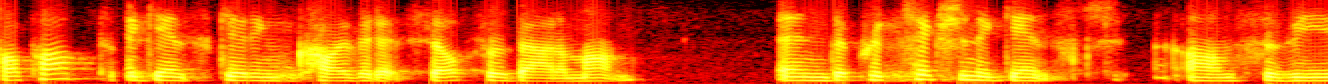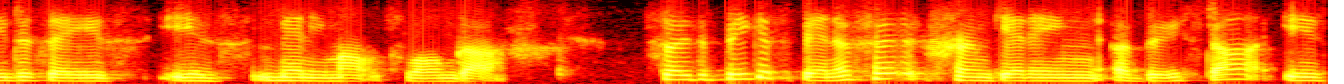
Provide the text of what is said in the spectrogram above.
top up against getting COVID itself for about a month. And the protection against um, severe disease is many months longer. So, the biggest benefit from getting a booster is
